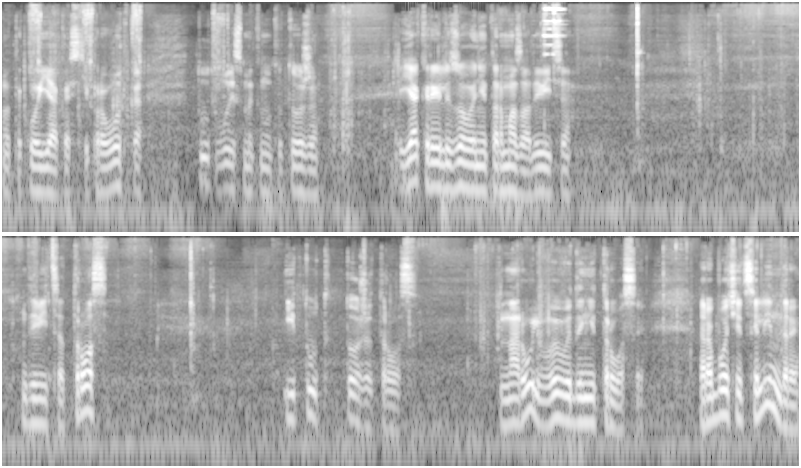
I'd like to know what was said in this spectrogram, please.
Отакої якості проводка. Тут висмикнуто теж. Як реалізовані тормоза, дивіться. Дивіться, трос. І тут теж трос. На руль виведені троси. Робочі циліндри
